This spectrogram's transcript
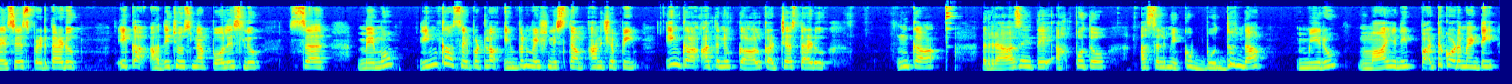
మెసేజ్ పెడతాడు. ఇక అది చూసిన పోలీసులు సార్ మేము ఇంకా సేపట్లో ఇన్ఫర్మేషన్ ఇస్తాం అని చెప్పి ఇంకా అతను కాల్ కట్ చేస్తాడు. ఇంకా రాజైతే అప్పుతో అసలు మీకు బుద్ధుందా? మీరు మాయని పట్టుకోవడం ఏంటి?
